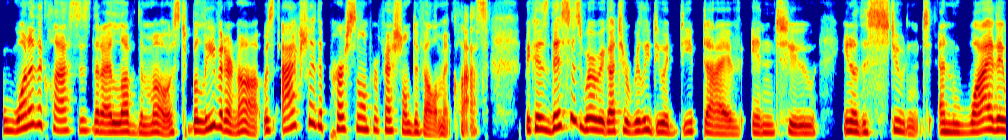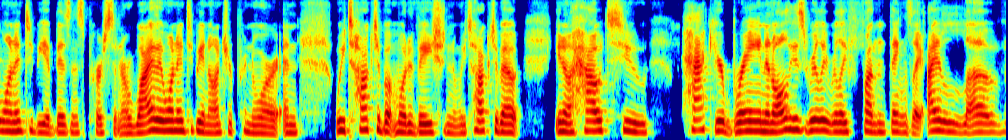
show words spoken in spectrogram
one of the classes that I loved the most, believe it or not, was actually the personal and professional development class, because this is where we got to really do a deep dive into, you know, the student and why they wanted to be a business person or why they wanted to be an entrepreneur. And we talked about motivation we talked about, you know, how to hack your brain and all these really, really fun things. Like I love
